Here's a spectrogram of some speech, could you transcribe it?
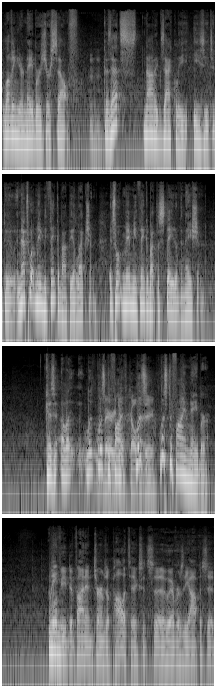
loving your neighbors yourself. Because that's not exactly easy to do. And that's what made me think about the election. It's what made me think about the state of the nation. Because uh, let, us define let's, let's define neighbor. I well, mean, if you define it in terms of politics, it's uh, whoever's the opposite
